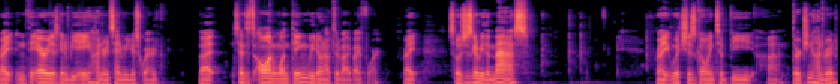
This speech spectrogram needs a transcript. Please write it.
right? And the area is going to be 800 centimeters squared. But since it's all on one thing, we don't have to divide by 4, right? So it's just going to be the mass right, which is going to be uh, 1300.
